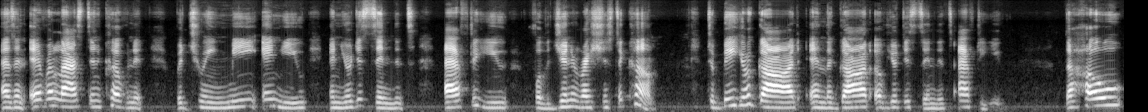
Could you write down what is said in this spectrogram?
as an everlasting covenant between me and you and your descendants after you for the generations to come, to be your God and the God of your descendants after you. The whole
